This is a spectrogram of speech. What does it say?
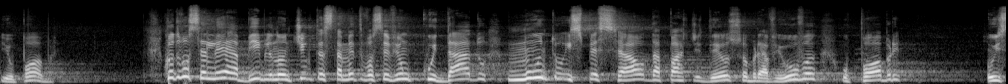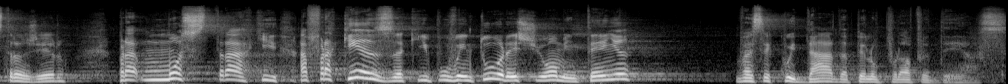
e o pobre? Quando você lê a Bíblia no Antigo Testamento, você vê um cuidado muito especial da parte de Deus sobre a viúva, o pobre, o estrangeiro, para mostrar que a fraqueza que porventura este homem tenha vai ser cuidada pelo próprio Deus,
